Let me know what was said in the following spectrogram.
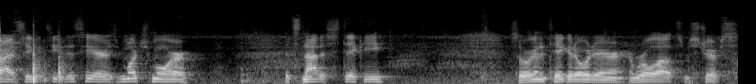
All right, so you can see this here is much more It's not as sticky. So we're gonna take it over there and roll out some strips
